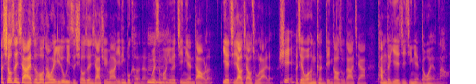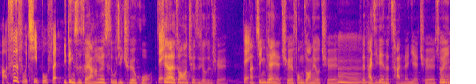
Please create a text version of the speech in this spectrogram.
那修正下来之后，它会一路一直修正下去吗？一定不可能，为什么？因为今年到了，业绩要交出来了，是，而且我很肯定告诉大家，他们的业绩今年都会很好。好，伺服器部分一定是这样，因为伺服器缺货，现在的状况确实就是缺，对，那晶片也缺，封装又缺，嗯，所以台积电的产能也缺，所以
